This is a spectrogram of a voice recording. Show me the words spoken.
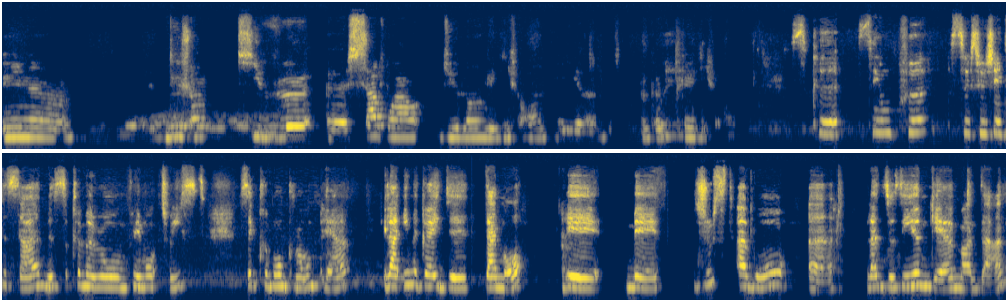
une du gens qui veut euh, savoir du langue différente et euh, un peu Oui. plus différente. Ce que c'est un peu ce sujet de ça, mais ce qui me rend vraiment triste, c'est que mon grand-père, il a immigré de d'Allemagne, et, mais juste avant euh, la Deuxième Guerre mondiale,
